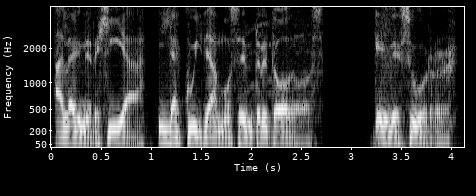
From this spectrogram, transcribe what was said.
A la energía la cuidamos entre todos. Edesur.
